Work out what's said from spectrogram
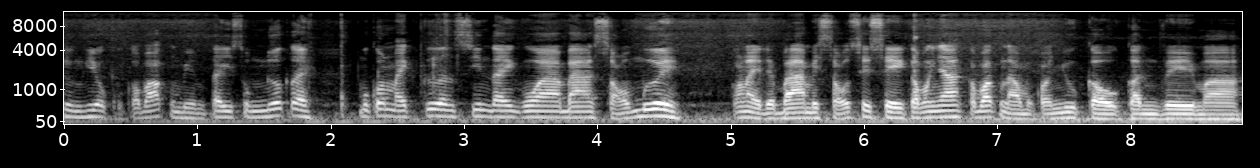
Thương hiệu của các bác miền Tây sông nước đây. Một con máy cưa Sindaiwa 360 con này là 36cc các bác nhá. Các bác nào mà có nhu cầu cần về mà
